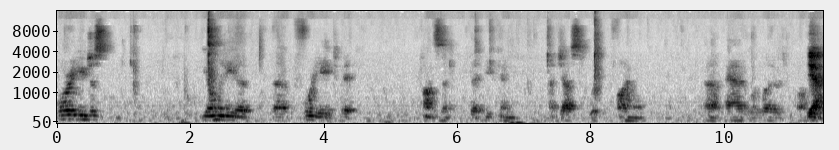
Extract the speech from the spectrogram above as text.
or you just, you only need a, a forty-eight bit constant that you can adjust with the final, uh, add or load. Yeah.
